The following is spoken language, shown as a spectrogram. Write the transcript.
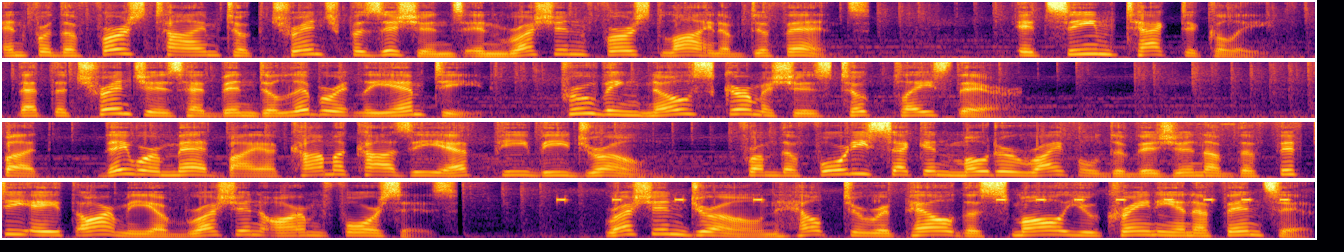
and for the first time took trench positions in Russian first line of defense. It seemed tactically, that the trenches had been deliberately emptied, proving no skirmishes took place there. But, they were met by a kamikaze FPV drone, from the 42nd Motor Rifle Division of the 58th Army of Russian Armed Forces. Russian drone helped to repel the small Ukrainian offensive,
